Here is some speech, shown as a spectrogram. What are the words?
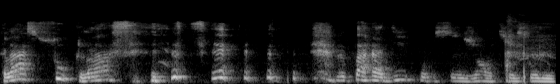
classe sous classe. c'est le paradis pour ce genre de sociologie.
